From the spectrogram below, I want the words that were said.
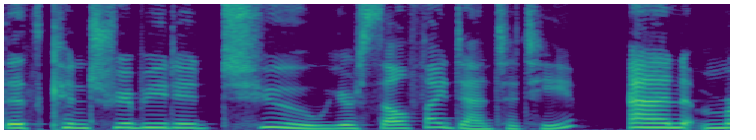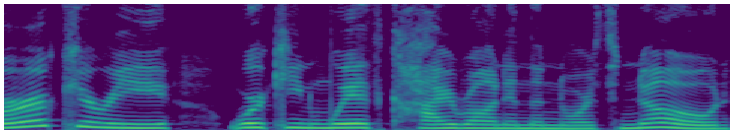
that's contributed to your self identity. And Mercury working with Chiron in the North Node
